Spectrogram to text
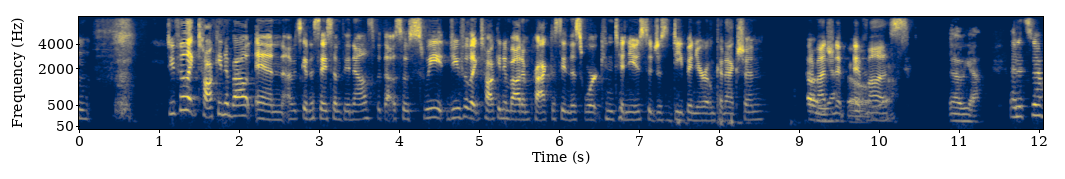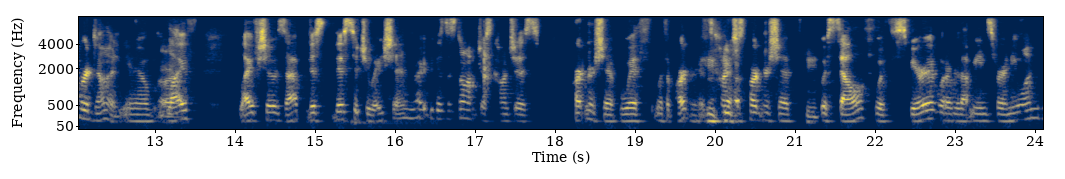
Do you feel like talking about, and I was going to say something else, but that was so sweet. Do you feel like talking about and practicing this work continues to just deepen your own connection? I Oh, imagine yeah. it, Oh, it yeah. must. Oh yeah, and it's never done. You know, Oh, yeah. life life shows up. This this situation, right? Because it's not just conscious partnership with with a partner. It's conscious partnership Mm. with self, with spirit, whatever that means for anyone.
